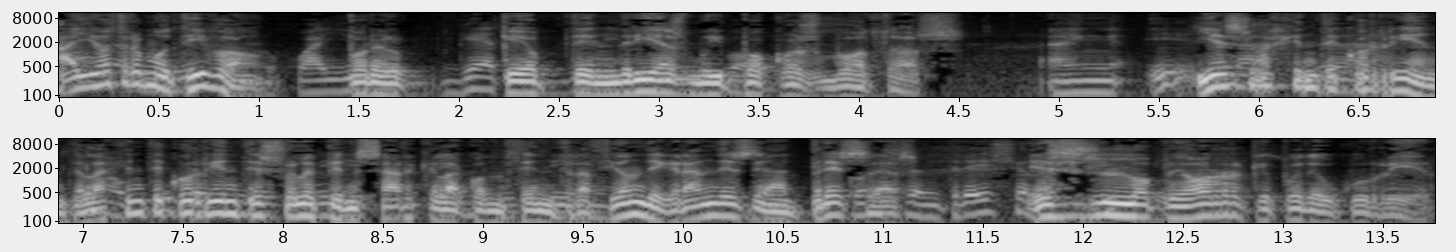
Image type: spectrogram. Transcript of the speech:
Hay otro motivo por el que obtendrías muy pocos votos. Y es la gente corriente. La gente corriente suele pensar que la concentración de grandes empresas es lo peor que puede ocurrir.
